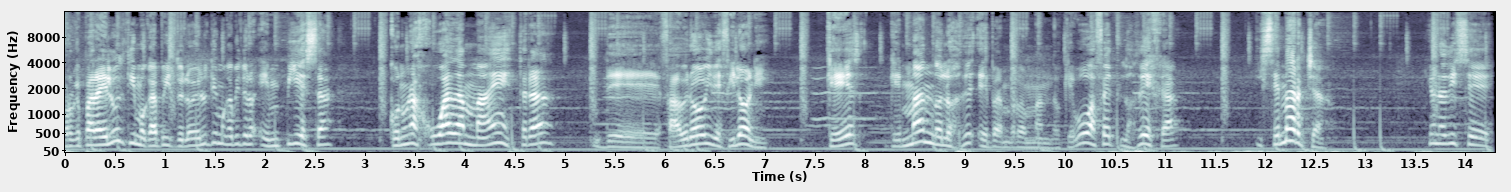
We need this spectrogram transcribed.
Porque para el último capítulo, el último capítulo empieza con una jugada maestra de Favreau y de Filoni. Que es que Mando los de- eh, perdón, Mando, que Boba Fett los deja y se marcha. Y uno dice,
